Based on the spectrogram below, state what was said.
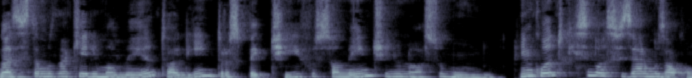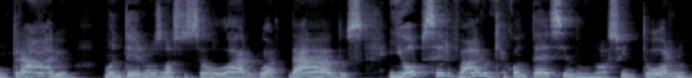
Nós estamos naquele momento ali introspectivo somente no nosso mundo. Enquanto que se nós fizermos ao contrário, mantermos nosso celular guardados e observar o que acontece no nosso entorno,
